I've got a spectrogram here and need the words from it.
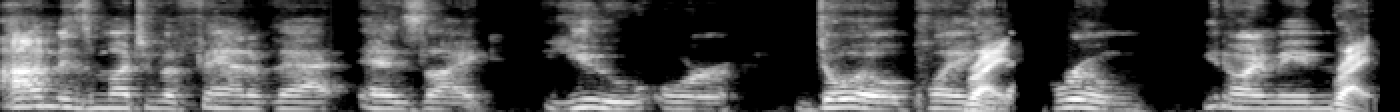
I'm as much of a fan of that as like you or Doyle playing Right. room. You know what I mean? Right.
